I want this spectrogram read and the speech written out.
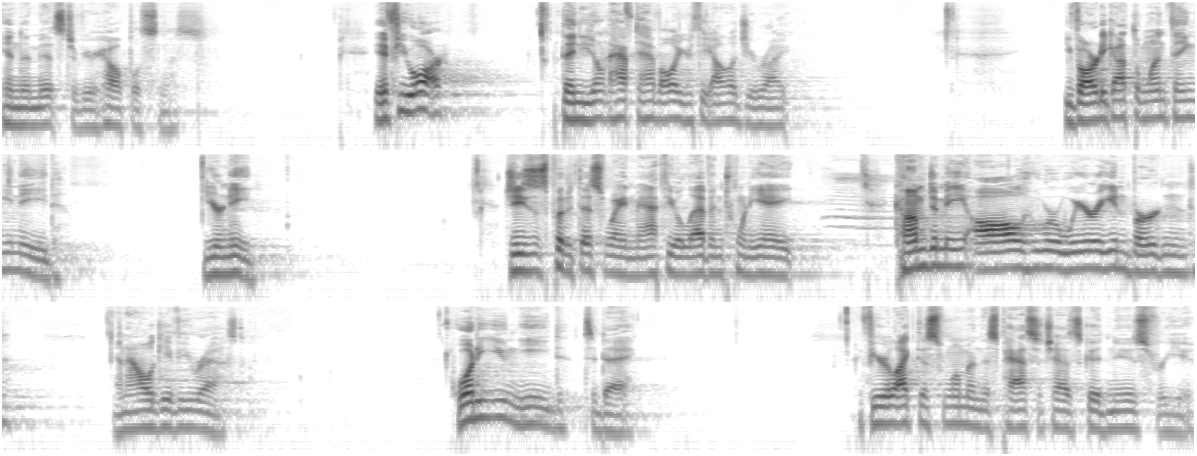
in the midst of your helplessness? If you are, then you don't have to have all your theology right. You've already got the one thing you need your need. Jesus put it this way in Matthew 11 28 Come to me, all who are weary and burdened, and I will give you rest. What do you need today? If you're like this woman, this passage has good news for you.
